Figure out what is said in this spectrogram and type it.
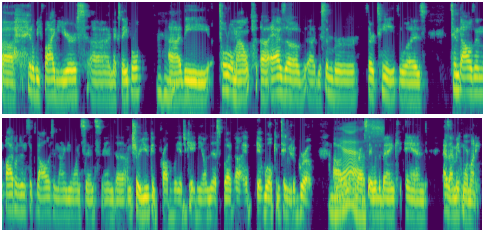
uh, it'll be five years uh, next April. Mm-hmm. Uh, the total amount uh, as of uh, December 13th was $10,506.91. And uh, I'm sure you could probably educate me on this, but uh, it, it, will continue to grow uh, yes. I stay with the bank and as I make more money.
